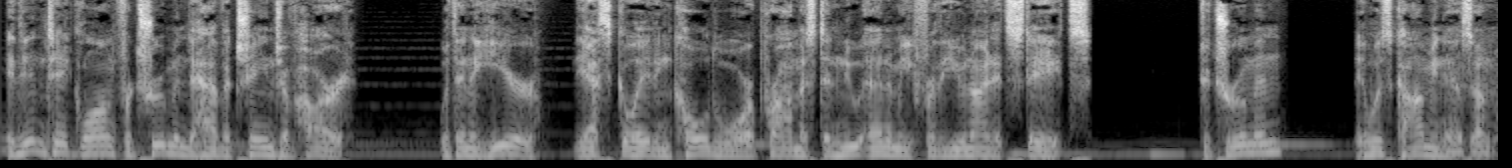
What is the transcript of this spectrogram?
it didn't take long for Truman to have a change of heart. Within a year, the escalating Cold War promised a new enemy for the United States. To Truman, it was communism.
